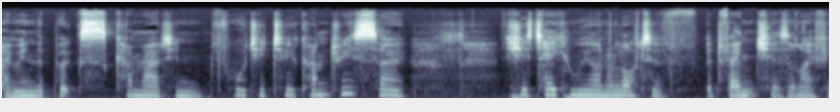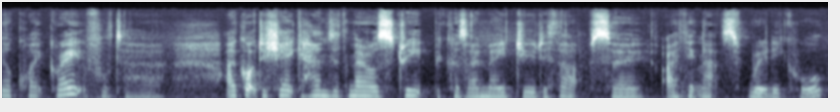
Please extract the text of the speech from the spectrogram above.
I mean, the book's come out in 42 countries, so she's taken me on a lot of adventures, and I feel quite grateful to her. I got to shake hands with Meryl Streep because I made Judith up, so I think that's really cool.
